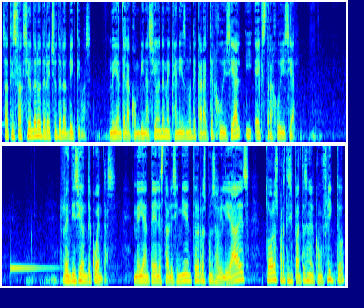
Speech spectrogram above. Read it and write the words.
Satisfacción de los derechos de las víctimas, mediante la combinación de mecanismos de carácter judicial y extrajudicial. Rendición de cuentas, mediante el establecimiento de responsabilidades, todos los participantes en el conflicto,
